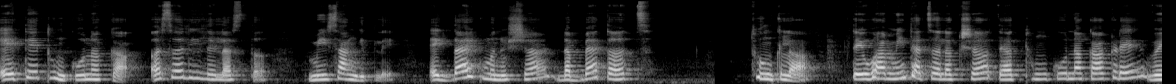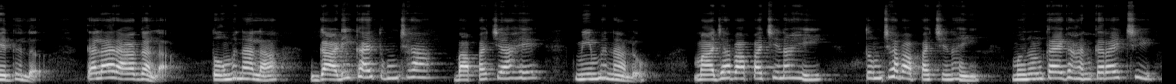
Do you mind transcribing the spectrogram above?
येथे थुंकू नका. असं लिहिलेलं असतं. मी सांगितले एकदा एक मनुष्य डब्यातच थुंकला तेव्हा मी त्याचं लक्ष त्या थुंकू नकाकडे वेधलं. त्याला राग आला. तो म्हणाला गाडी काय तुमच्या बापाची आहे? मी म्हणालो माझ्या बापाची नाही. तुमच्या बापाची नाही. म्हणून काय घाण करायची?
